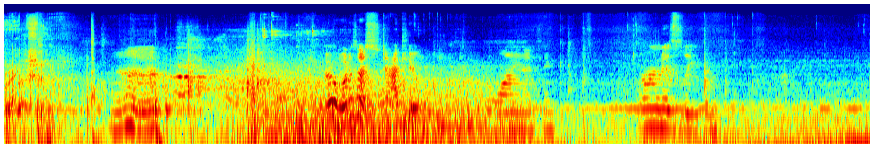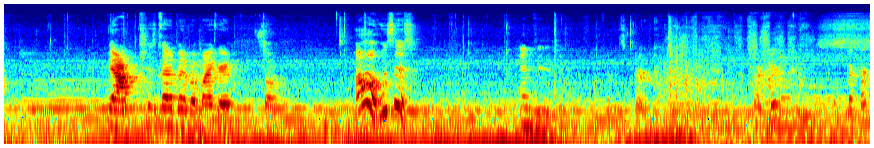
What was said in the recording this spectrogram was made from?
direction. Uh, oh, what is that statue? the line, I think. Ern is leaving. Yeah, she's got a bit of a migraine, so. Oh, who's this? And visited. That's Dirk. Dark, dark, dark, dark,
